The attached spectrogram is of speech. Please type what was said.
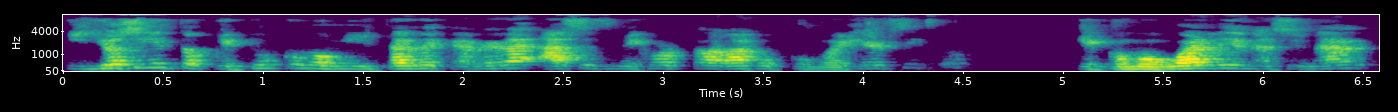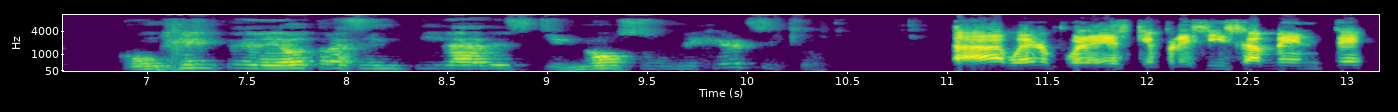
y yo siento que tú como militar de carrera haces mejor trabajo como ejército que como Guardia Nacional con gente de otras entidades que no son ejército. Ah, bueno, pues es que precisamente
